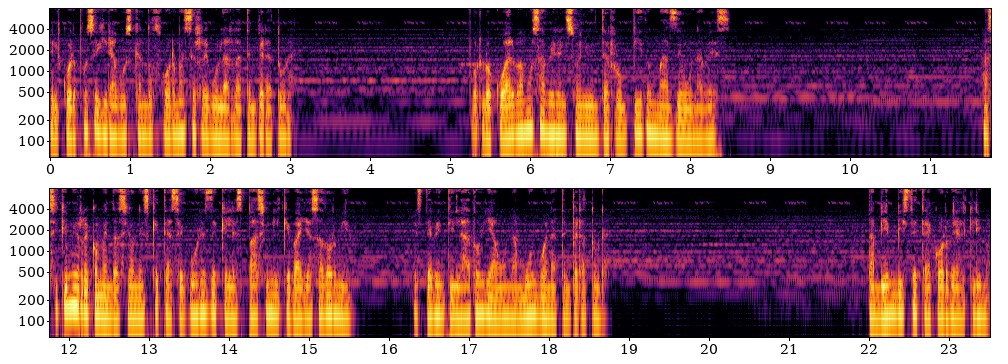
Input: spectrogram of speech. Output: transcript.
el cuerpo seguirá buscando formas de regular la temperatura, por lo cual vamos a ver el sueño interrumpido más de una vez. Así que mi recomendación es que te asegures de que el espacio en el que vayas a dormir esté ventilado y a una muy buena temperatura. También vístete acorde al clima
